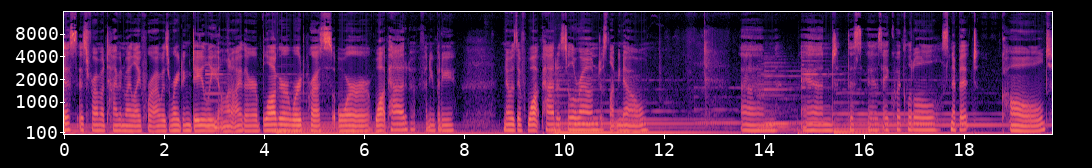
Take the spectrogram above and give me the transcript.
this is from a time in my life where I was writing daily on either Blogger, WordPress, or Wattpad. If anybody knows if Wattpad is still around, just let me know. Um, and this is a quick little snippet called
